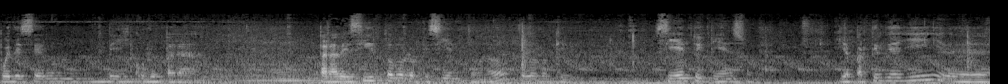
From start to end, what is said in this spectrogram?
puede ser un vehículo para para decir todo lo que siento no todo lo que siento y pienso y a partir de allí eh,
